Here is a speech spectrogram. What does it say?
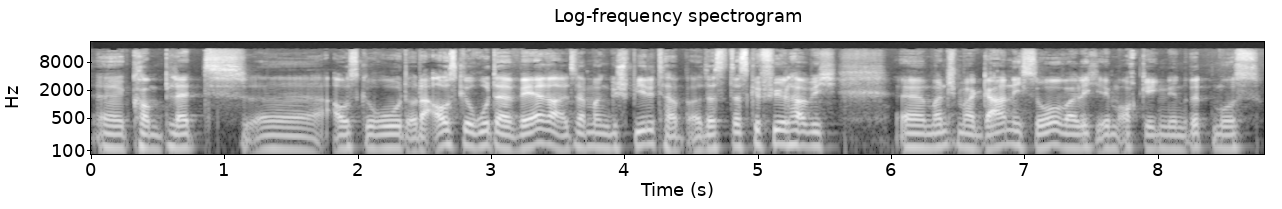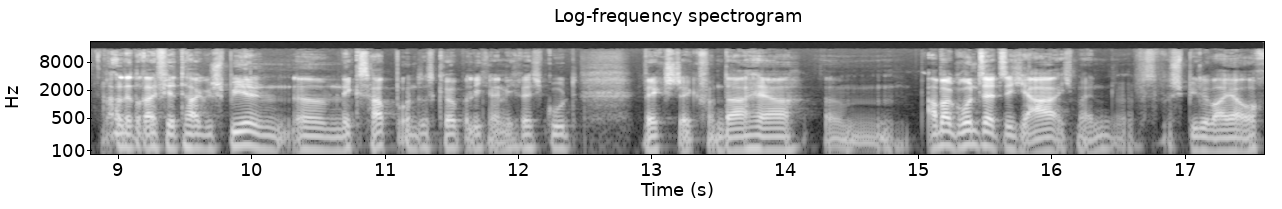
äh, komplett äh, ausgeruht oder ausgeruhter wäre, als wenn man gespielt hat. Also das, das Gefühl habe ich äh, manchmal gar nicht so, weil ich eben auch gegen den Rhythmus alle drei, vier Tage spielen äh, nix hab und das körperlich eigentlich recht gut wegsteckt. Von daher, ähm, aber grundsätzlich ja, ich meine, das Spiel war ja auch,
